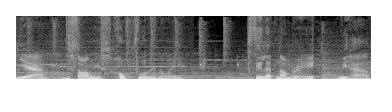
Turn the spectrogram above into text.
Yeah. The song is hopeful in a way. Still at number eight, we have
